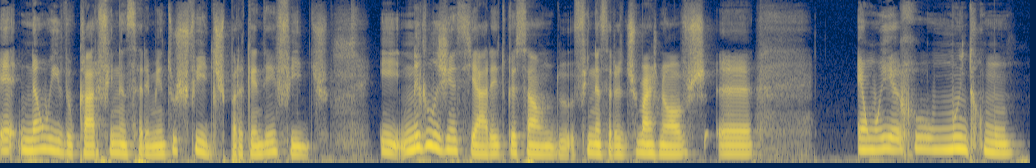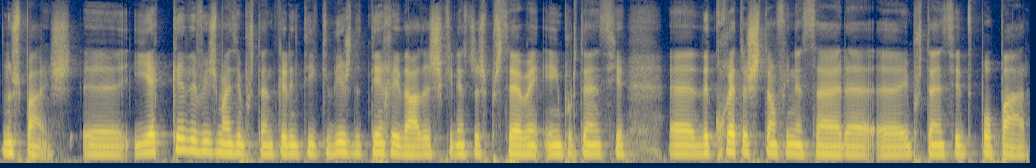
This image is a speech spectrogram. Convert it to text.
é não educar financeiramente os filhos, para quem tem filhos. E negligenciar a educação do, financeira dos mais novos uh, é um erro muito comum nos pais uh, e é cada vez mais importante garantir que desde tenra idade as crianças percebem a importância uh, da correta gestão financeira, a importância de poupar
